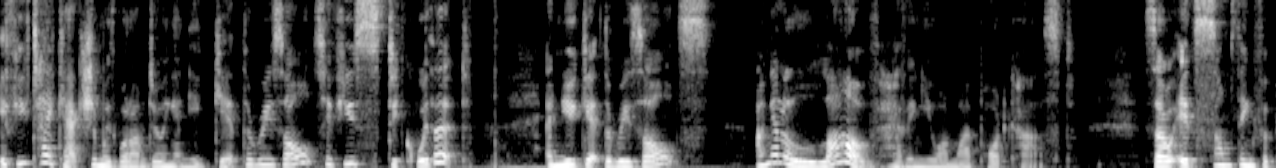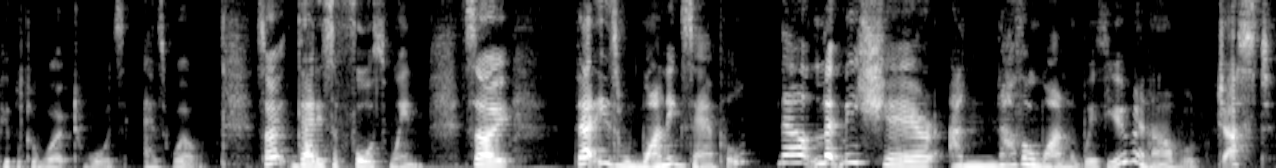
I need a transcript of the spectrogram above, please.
If you take action with what I'm doing and you get the results, if you stick with it and you get the results, I'm going to love having you on my podcast. So it's something for people to work towards as well. So that is a fourth win. So that is one example. Now, let me share another one with you, and I will just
